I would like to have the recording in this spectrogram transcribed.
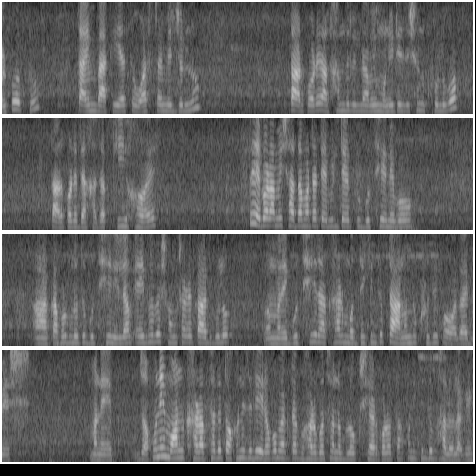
অল্প একটু টাইম বাকি আছে ওয়াচ টাইমের জন্য। তারপরে আলহামদুলিল্লাহ আমি মনিটাইজেশন খুলব। তারপরে দেখা যাক কি হয়। তো এবার আমি সাদামাটা টেবিলটা একটু গুছিয়ে নেব। আর কাপড়গুলো তো গুছিয়ে নিলাম। এইভাবে সংসারের কাজগুলো মানে গুছিয়ে রাখার মধ্যে কিন্তু একটা আনন্দ খুঁজে পাওয়া যায় বেশ। মানে যখনই মন খারাপ থাকে, তখনই যদি এরকম একটা ঘর গোছানো ব্লগ শেয়ার করো, তখনই কিন্তু ভালো লাগে।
